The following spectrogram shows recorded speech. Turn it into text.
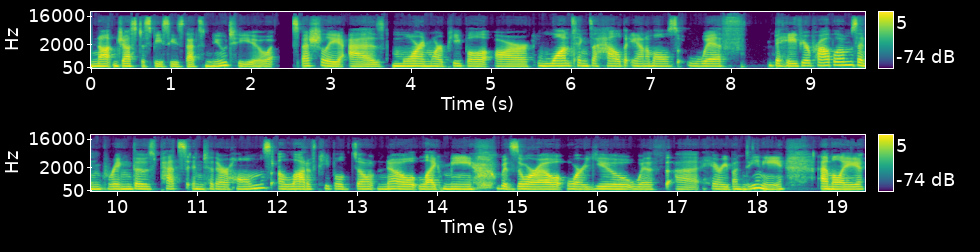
not just a species that's new to you, especially as more and more people are wanting to help animals with behavior problems and bring those pets into their homes. A lot of people don't know, like me with Zorro or you with uh, Harry Bundini, Emily,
